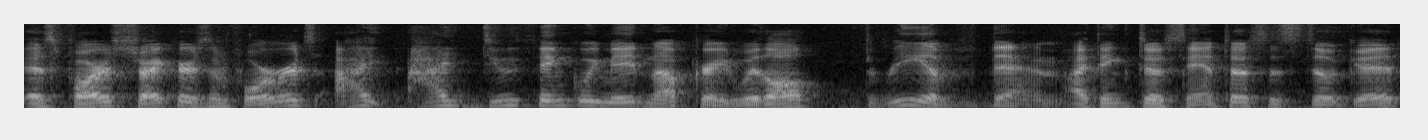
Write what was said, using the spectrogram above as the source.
as far as strikers and forwards, I I do think we made an upgrade with all three of them. I think Dos Santos is still good.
